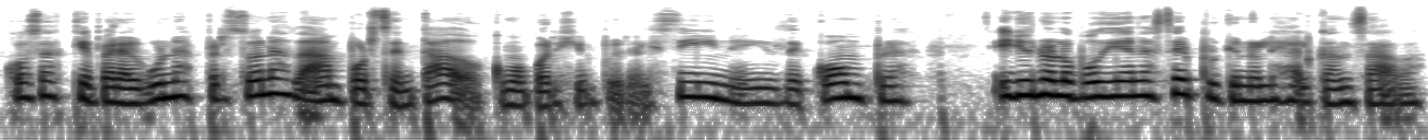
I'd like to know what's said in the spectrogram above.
cosas que para algunas personas daban por sentado, como por ejemplo ir al cine, ir de compras. Ellos no lo podían hacer porque no les alcanzaba.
